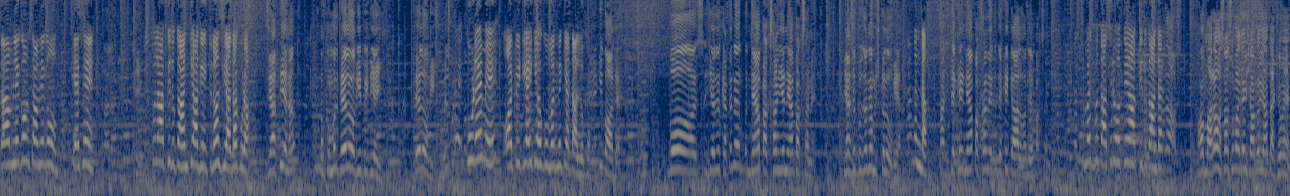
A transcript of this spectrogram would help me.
सलामकुम सलामकुम कैसे हैं? बिल्कुल आपकी दुकान के आगे इतना ज़्यादा कूड़ा। ज़्यादा है ना? हुकूमत फेल होगी पीटीआई फेल होगी। बिल्कुल। कूड़े- में और पीटीआई की हुकूमत में क्या ताल्लुक है? की बात है। वो ये जो कहते हैं ना नया पाकिस्तान ये नया पाकिस्तान है। यहाँ से गुजरना मुश्किल हो गया। गंदा? हाँ जी देखिए नया पाकिस्तान देखे क्या हाल हुआ नया पाकिस्तान। कस्टमर्स मुतासर होते हैं आपकी दुकानदार। हमारा हौसला सुबह गए शाम को यहाँ बैठे हुए हैं।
